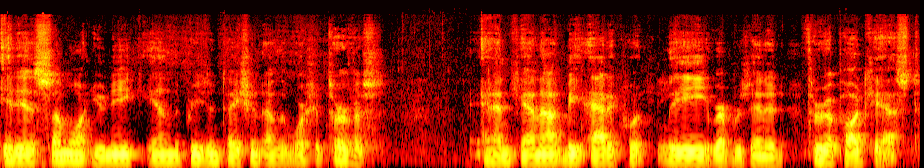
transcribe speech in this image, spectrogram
it is somewhat unique in the presentation of the worship service and cannot be adequately represented through a podcast.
